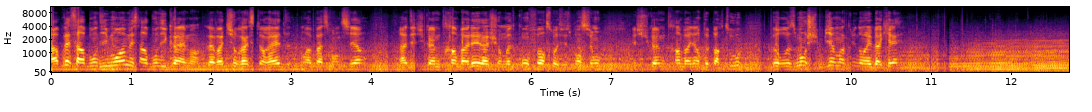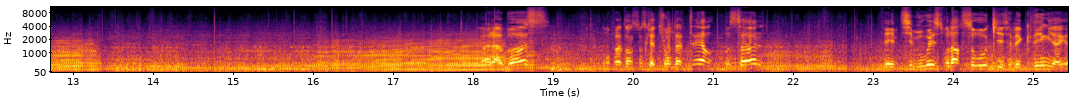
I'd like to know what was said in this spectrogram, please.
Après, ça rebondit moins, mais ça rebondit quand même. Hein. La voiture reste raide, on va pas se mentir. je suis quand même trimballé, là je suis en mode confort sur la suspension et je suis quand même trimballé un peu partout. Heureusement, je suis bien maintenu dans les baquets. la bosse. On fait attention parce qu'il y a toujours de la terre au sol. Et des petits bruits sur l'arceau qui fait cling. Il y a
